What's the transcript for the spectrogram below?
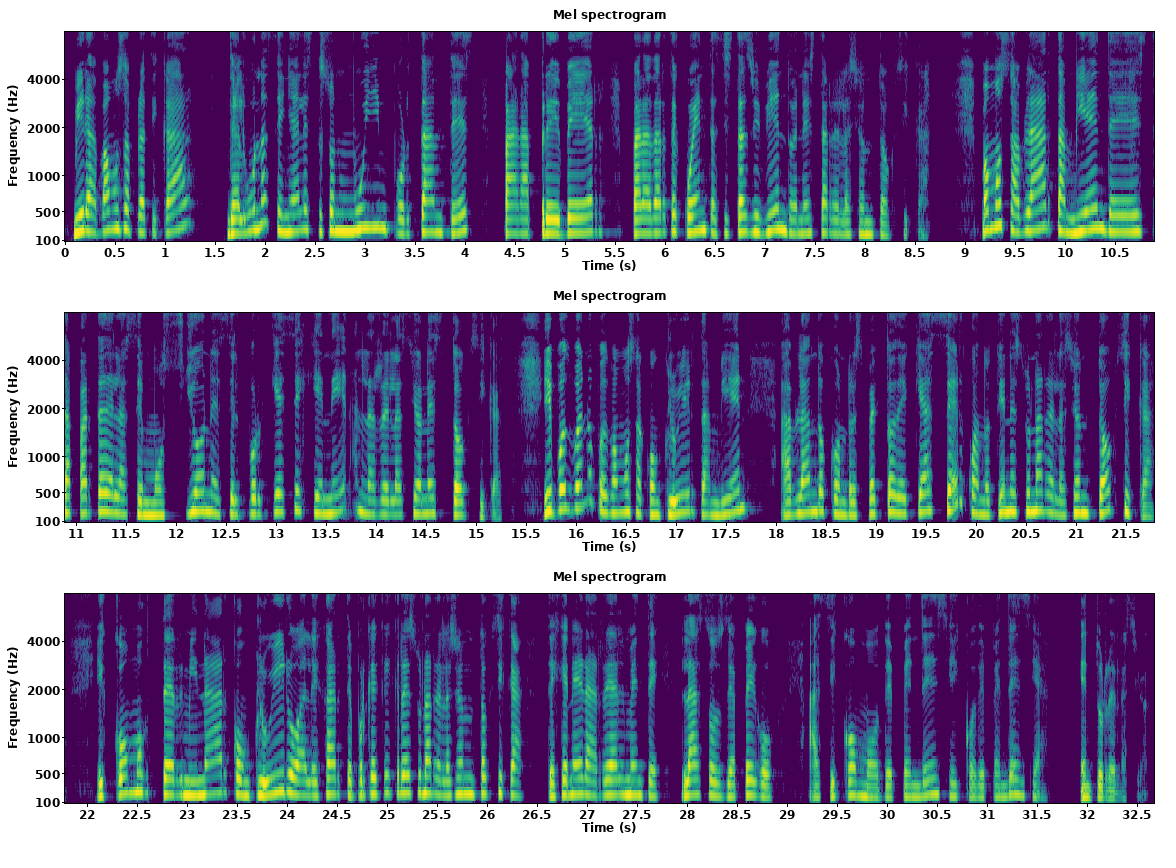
Mira, vamos a platicar de algunas señales que son muy importantes para prever, para darte cuenta si estás viviendo en esta relación tóxica. Vamos a hablar también de esta parte de las emociones, el por qué se generan las relaciones tóxicas. Y pues bueno, pues vamos a concluir también hablando con respecto de qué hacer cuando tienes una relación tóxica y cómo terminar, concluir o alejarte. Porque ¿qué crees? Una relación tóxica te genera realmente lazos de apego, así como dependencia y codependencia en tu relación.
